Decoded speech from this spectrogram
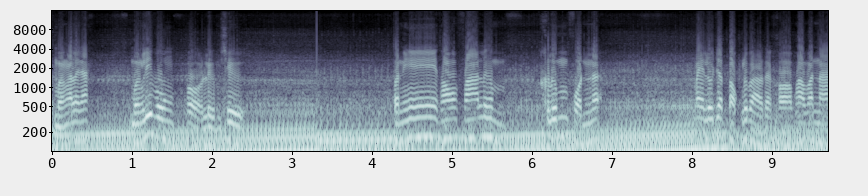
เหมืองอะไรนะเหมืองลิบงโอ้ลืมชื่อ ตอนนี้ท้องฟ้าเริ่มคลึ้มฝนแล้ว ไม่รู้จะตกหรือเปล่า แต่ขอภาวนา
